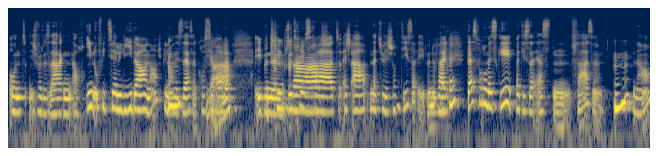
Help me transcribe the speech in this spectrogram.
und ich würde sagen, auch inoffizielle Leader ne, spielen mhm. auch eine sehr, sehr große ja. Rolle. Ebene Betriebsrat. Betriebsrat, HR natürlich auf dieser Ebene, weil okay. das, worum es geht bei dieser ersten Phase, mhm. na,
